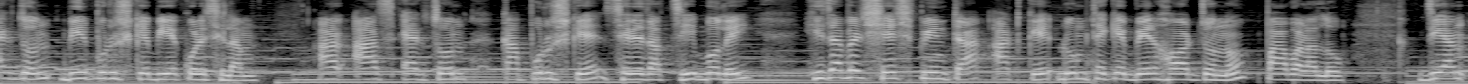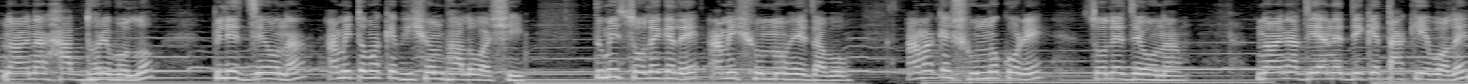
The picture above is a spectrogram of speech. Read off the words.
একজন বীর পুরুষকে বিয়ে করেছিলাম, আর আজ একজন কাপুরুষকে ছেড়ে যাচ্ছি বলেই হিজাবের শেষ পিনটা আটকে রুম থেকে বের হওয়ার জন্য পা বাড়ালো। জিয়ান নয়নার হাত ধরে বলল, প্লিজ যেও না, আমি তোমাকে ভীষণ ভালোবাসি। তুমি চলে গেলে আমি শূন্য হয়ে যাব। আমাকে শূন্য করে চলে যেও না। নয়না জিয়ানের দিকে তাকিয়ে বলে,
